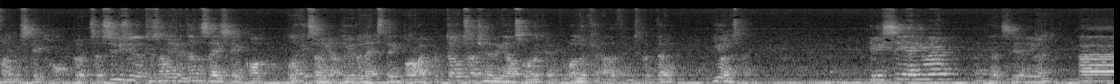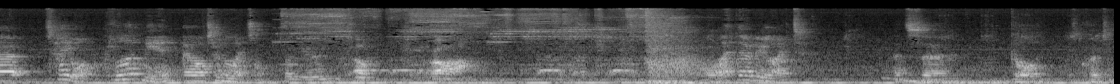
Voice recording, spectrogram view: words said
find the escape pod. But as soon as you look at something that doesn't say escape pod, look at something else. Look at the next thing, alright? But don't touch anything else or look at anything. Well, look at other things, but don't. You understand. Can you see it anywhere? I can't see it anywhere. Uh, tell you what, plug me in and I'll turn the lights on. Plug you in. Oh. Let there be light. That's uh, God. Just quoting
